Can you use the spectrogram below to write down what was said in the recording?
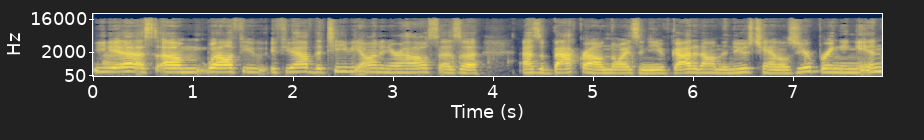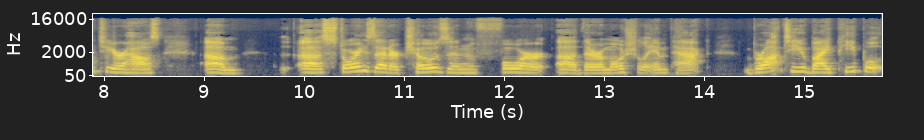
yes um, well if you if you have the tv on in your house as a as a background noise and you've got it on the news channels you're bringing into your house um, uh, stories that are chosen for uh, their emotional impact brought to you by people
